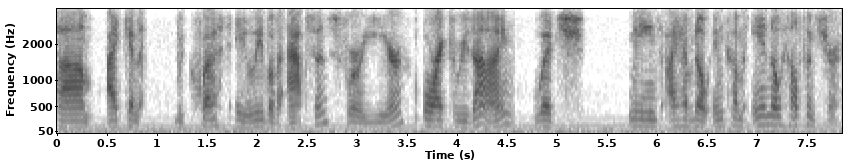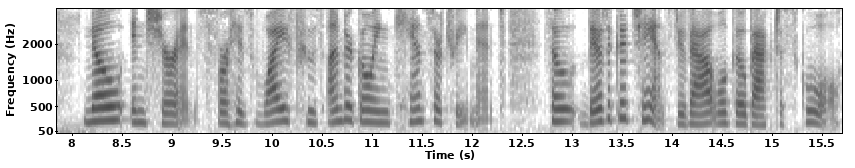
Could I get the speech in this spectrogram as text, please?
Um, I can request a leave of absence for a year, or I can resign, which means I have no income and no health insurance. No insurance for his wife who's undergoing cancer treatment. So there's a good chance Duval will go back to school.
